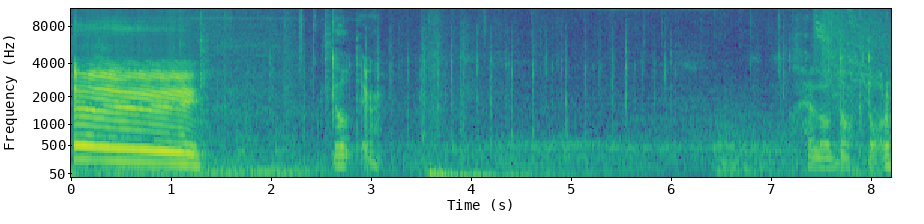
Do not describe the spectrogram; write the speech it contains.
Hey! Goat there. Hello, doctor.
